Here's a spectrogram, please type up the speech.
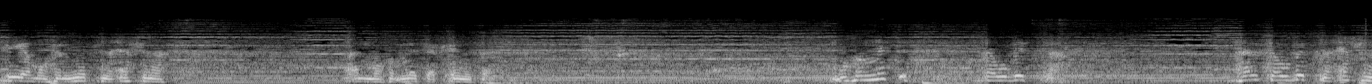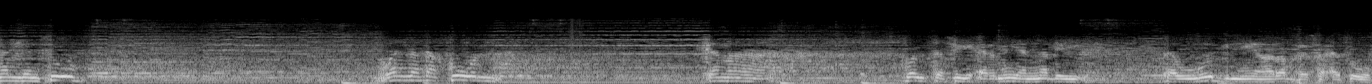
هي مهمتنا إحنا أم مهمتك أنت؟ مهمتك توبتنا. هل توبتنا إحنا اللي نتوب؟ ولا نقول كما قلت في ارميا النبي توبني يا رب فأتوب.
